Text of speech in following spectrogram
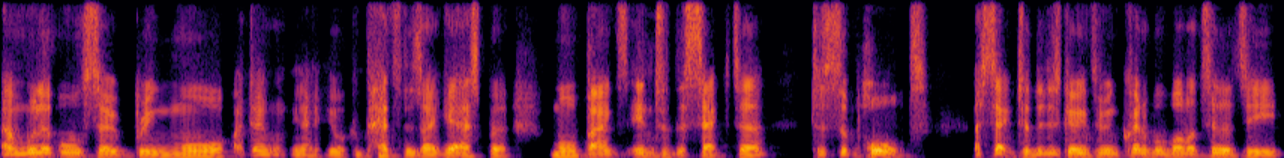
And will it also bring more, I don't want, you know, your competitors, I guess, but more banks into the sector to support a sector that is going through incredible volatility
